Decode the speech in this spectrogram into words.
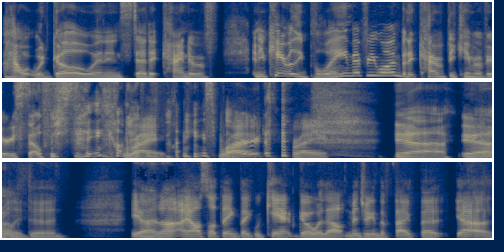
how it would go. And instead it kind of and you can't really blame everyone, but it kind of became a very selfish thing on Right. everybody's part. Right. Right. yeah. Yeah. It really did. Yeah, and I also think like we can't go without mentioning the fact that yeah,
